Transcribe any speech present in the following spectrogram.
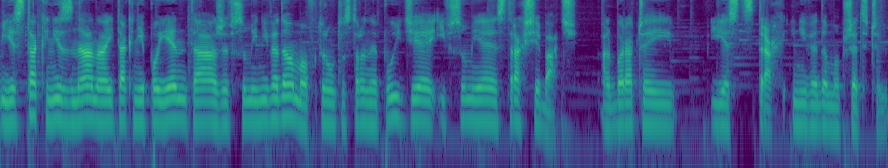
jest tak nieznana i tak niepojęta, że w sumie nie wiadomo, w którą to stronę pójdzie, i w sumie strach się bać, albo raczej jest strach i nie wiadomo przed czym.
